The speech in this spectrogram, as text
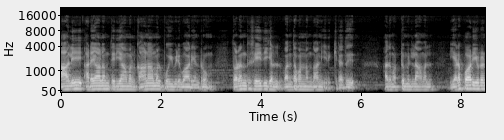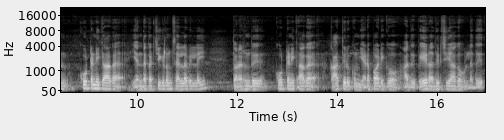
ஆளே அடையாளம் தெரியாமல் காணாமல் போய்விடுவார் என்றும் தொடர்ந்து செய்திகள் வந்த வண்ணம்தான் இருக்கிறது. அது மட்டுமில்லாமல் எடப்பாடியுடன் கூட்டணிக்காக எந்த கட்சிகளும் செல்லவில்லை. தொடர்ந்து கூட்டணிக்காக காத்திருக்கும் எடப்பாடிக்கோ அது பேரதிர்ச்சியாக உள்ளது.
